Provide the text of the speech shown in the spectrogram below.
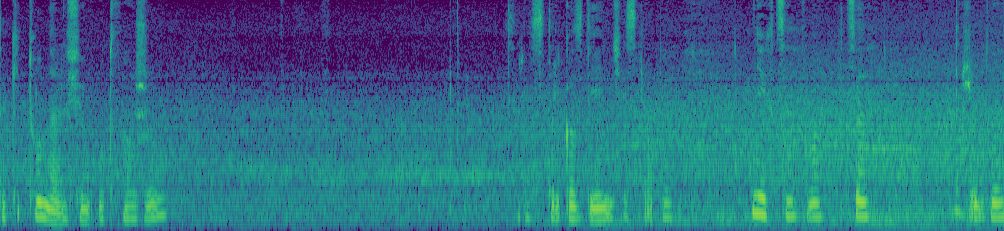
Taki tunel się utworzył. Zaraz tylko zdjęcie zrobię. Nie chcę, bo chcę, żeby,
